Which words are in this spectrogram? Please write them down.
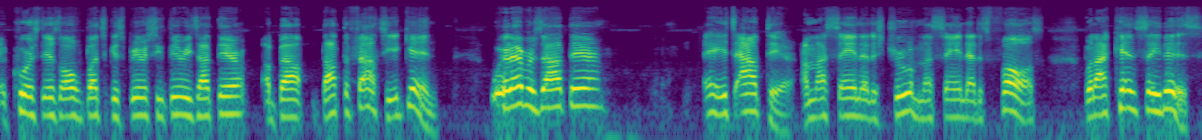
Of course, there's a whole bunch of conspiracy theories out there about Dr. Fauci. Again, whatever's out there, hey, it's out there. I'm not saying that it's true. I'm not saying that it's false, but I can say this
